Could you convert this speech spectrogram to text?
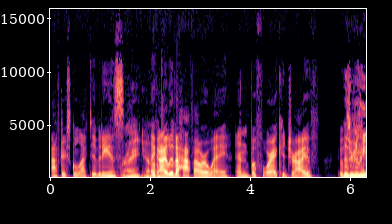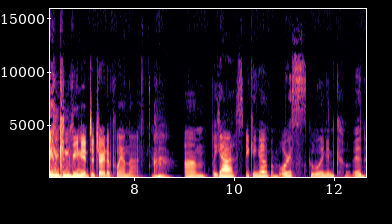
after school activities, Right. Yeah. like, I live a half hour away, and before I could drive, it was really inconvenient to try to plan that. Mhm. Um, but yeah, speaking of more schooling and COVID,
